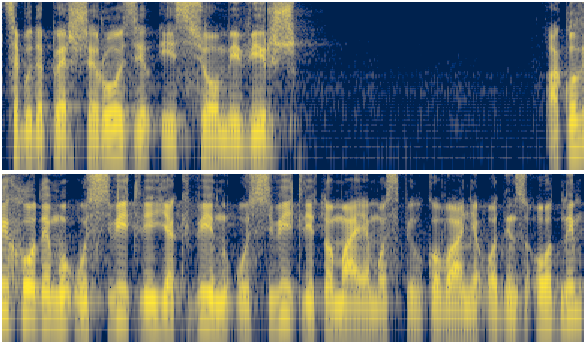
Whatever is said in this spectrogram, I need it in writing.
Це буде перший розділ і сьомий вірш. А коли ходимо у світлі, як Він у світлі, то маємо спілкування один з одним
